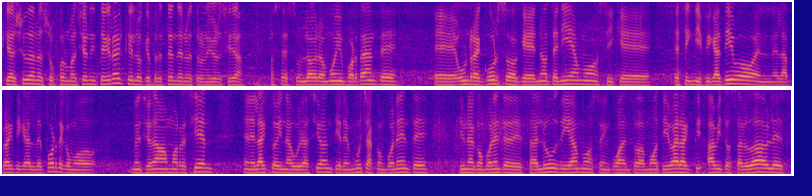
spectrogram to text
que ayudan a su formación integral, que es lo que pretende nuestra universidad. Es un logro muy importante, eh, un recurso que no teníamos y que es significativo en la práctica del deporte, como mencionábamos recién, en el acto de inauguración tiene muchas componentes, tiene una componente de salud, digamos, en cuanto a motivar hábitos saludables,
